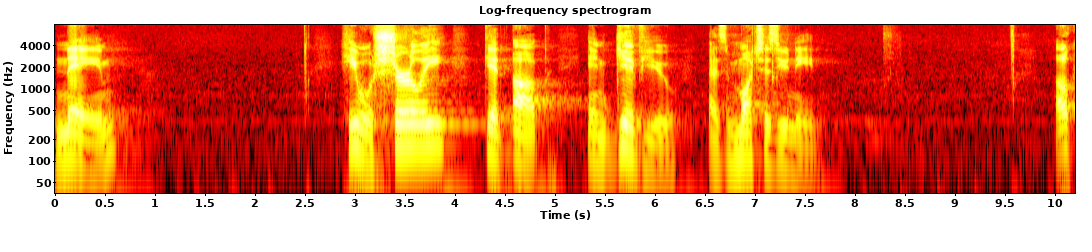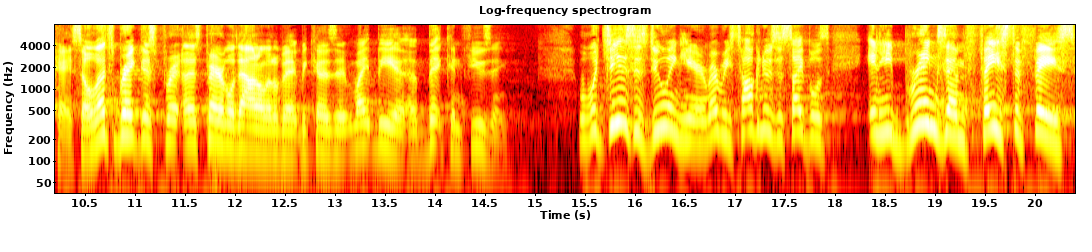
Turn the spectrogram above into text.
name, he will surely get up and give you as much as you need. Okay, so let's break this, this parable down a little bit because it might be a, a bit confusing. Well, what Jesus is doing here, remember, he's talking to his disciples and he brings them face to face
